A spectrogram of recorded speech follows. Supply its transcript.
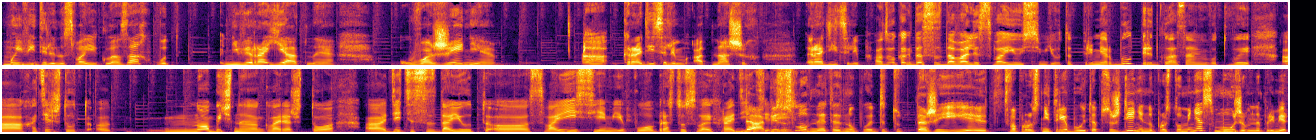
мы видели на своих глазах вот невероятное уважение а, к родителям от наших родителей. А вот вы когда создавали свою семью, вот этот пример был перед глазами? Вот вы а, хотели, что вот, а, ну, обычно говорят, что а, дети создают а, свои семьи по образцу своих родителей. Да, безусловно, это, ну, это тут даже и этот вопрос не требует обсуждения, но просто у меня с мужем, например,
